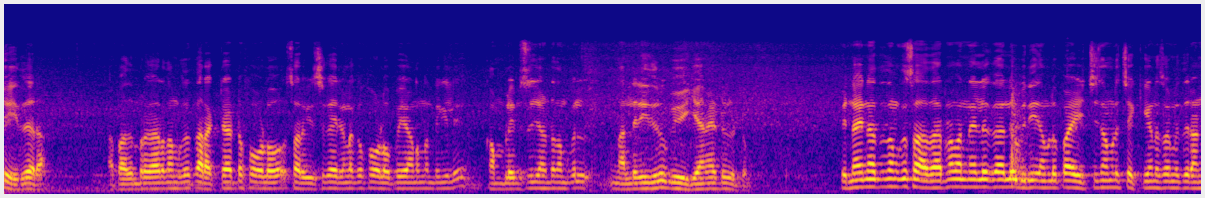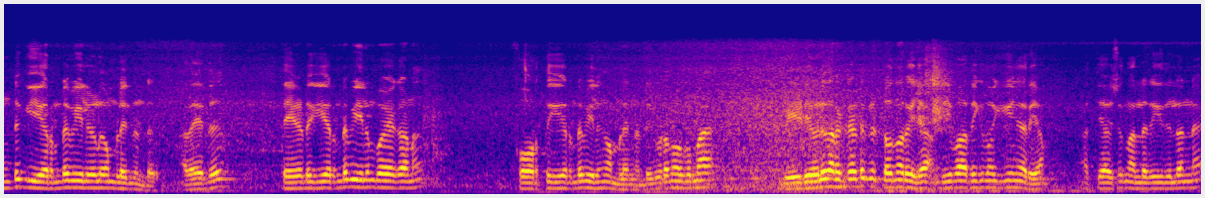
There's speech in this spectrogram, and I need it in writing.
ചെയ്തു തരാം. അപ്പോൾ അതും പ്രകാരം നമുക്ക് കറക്റ്റായിട്ട് ഫോളോ സർവീസ് കാര്യങ്ങളൊക്കെ ഫോളോ അപ്പ് ചെയ്യുകയാണെന്നുണ്ടെങ്കിൽ കംപ്ലയിന്റ്സ് ചെയ്യാണ്ട് നമുക്ക് നല്ല രീതിയിൽ ഉപയോഗിക്കാനായിട്ട് കിട്ടും. പിന്നെ അതിനകത്ത് നമുക്ക് സാധാരണ വന്നതിനേക്കാൾ ഉപരി നമ്മളിപ്പോൾ അഴിച്ച് നമ്മൾ ചെക്ക് ചെയ്യുന്ന സമയത്ത് രണ്ട് ഗിയറിന്റെ വീലുകൾ കംപ്ലയിന്റ് ഉണ്ട്. അതായത് തേർഡ് ഗിയറിന്റെ വീലും പോയേക്കാണ് ഫോർത്ത് ഗിയറിന്റെ വീലും കംപ്ലയിന്റ് ഉണ്ട്. ഇവിടെ നോക്കുമ്പോൾ വീഡിയോയിൽ കറക്റ്റായിട്ട് കിട്ടുമെന്ന് അറിയില്ല. ഈ ഭാഗത്തേക്ക് നോക്കി കഴിഞ്ഞാൽ അറിയാം. അത്യാവശ്യം നല്ല രീതിയിൽ തന്നെ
